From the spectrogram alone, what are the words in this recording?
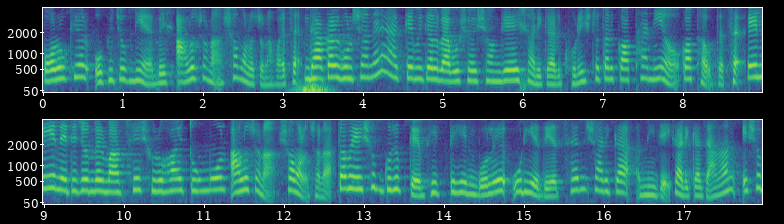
পরকীয়ার অভিযোগ নিয়ে বেশ আলোচনা সমালোচনা হয়েছে ঢাকার গুলশানে এক কেমিক্যাল ব্যবসায়ীর সঙ্গে সারিকার ঘনিষ্ঠতার কথা নিয়েও কথা উঠেছে। এ নিয়ে নেটিজনদের মাঝে শুরু হয় তুমুল আলোচনা, সমালোচনা। তবে এসব গুজবকে ভিত্তিহীন বলে উড়িয়ে দিয়েছেন সারিকা নিজেই। সারিকা জানান, এসব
